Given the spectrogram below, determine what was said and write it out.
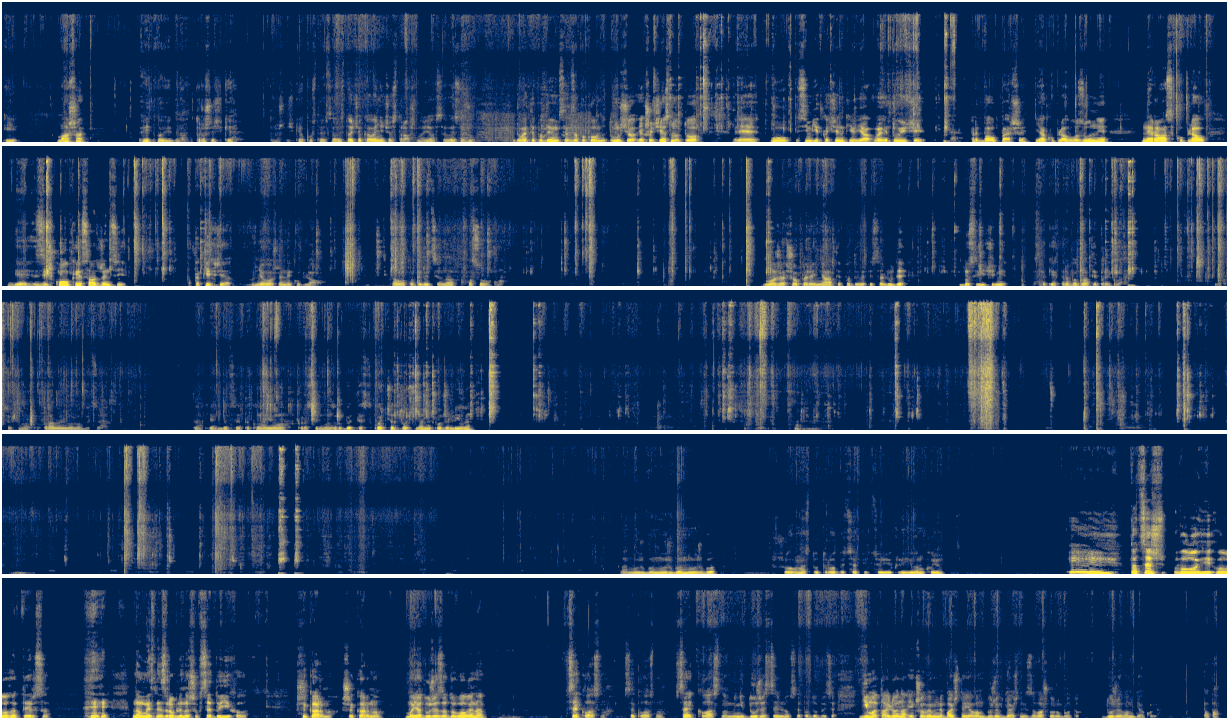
І Маша, відповідно, трошечки, трошечки опустився листочок, але нічого страшного, я все висаджу. Давайте подивимося, як запаковано. Тому що, якщо чесно, то е, у сім'ї Ткаченків я вегетуючи придбав перше. Я купляв лозу не, раз, купляв зі школки саджанці. Таких я в нього ще не купляв. Цікаво подивитися на фасовку. Може, що перейняти, подивитися. Люди досвідчені, з таких треба брати приклад. Як все воно правильно робиться. Так, як би це такого його красиво зробити? Скотча точно не пожаліли. А нужбо, нужбо, нужбо. Що у нас тут робиться під цією клійонкою? І, та це ж вологі, волога тирса. Навмисне зроблено, щоб все доїхало. Шикарно, шикарно. Моя дуже задоволена. Все класно. Все класно. Все класно. Мені дуже сильно все подобається. Діма та Альона, якщо ви мене бачите, я вам дуже вдячний за вашу роботу. Дуже вам дякую. Па-па.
